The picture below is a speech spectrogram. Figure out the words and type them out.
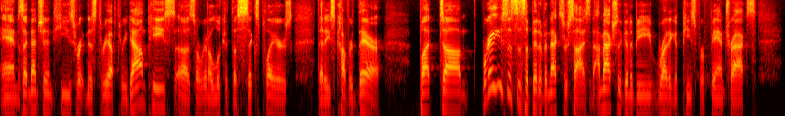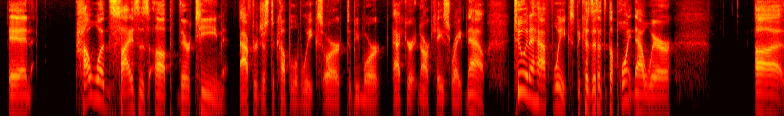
And as I mentioned, he's written his three up, three down piece. Uh, so we're going to look at the six players that he's covered there. But um, we're going to use this as a bit of an exercise. And I'm actually going to be writing a piece for Fantrax and how one sizes up their team after just a couple of weeks, or to be more accurate in our case right now, two and a half weeks, because it's at the point now where uh,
